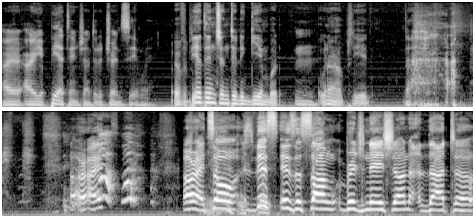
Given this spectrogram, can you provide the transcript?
or, or you pay attention to the trends same way. We have to pay attention to the game, but Mm. we're not play it. All right. All right, so this is the song Bridge Nation that uh,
